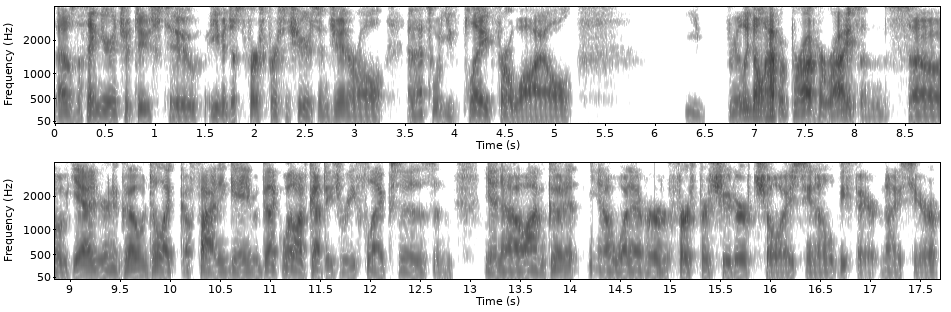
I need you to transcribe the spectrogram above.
that was the thing you're introduced to even just first person shooters in general and that's what you've played for a while you really don't have a broad horizon. So yeah, you're gonna go into like a fighting game and be like, well, I've got these reflexes, and you know, I'm good at you know whatever first person shooter of choice. You know, we'll be fair, nice here.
